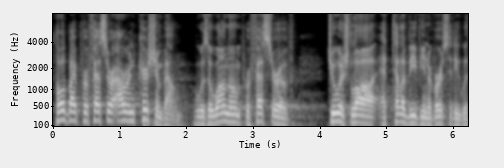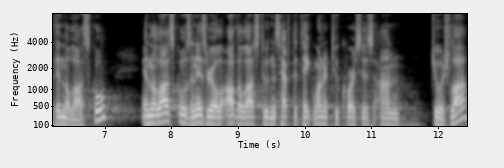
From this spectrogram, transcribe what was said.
told by Professor Aaron Kirschenbaum, who was a well known professor of Jewish law at Tel Aviv University within the law school. In the law schools in Israel, all the law students have to take one or two courses on Jewish law.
